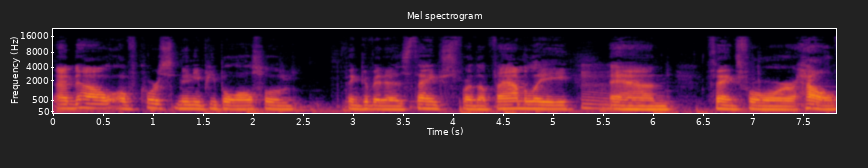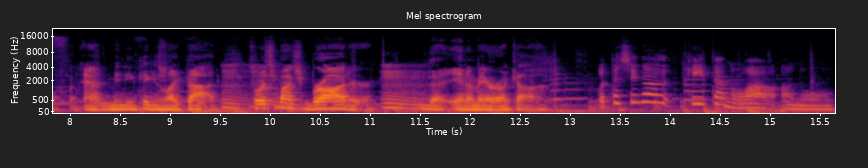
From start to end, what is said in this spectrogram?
and now of course many people also think of it as thanks for the family and thanks for health and many things like that. So it's much broader the, in America. 私が聞いたのはあの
